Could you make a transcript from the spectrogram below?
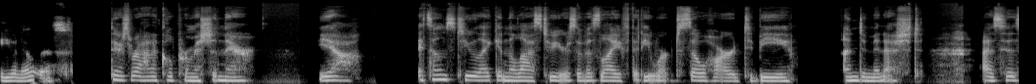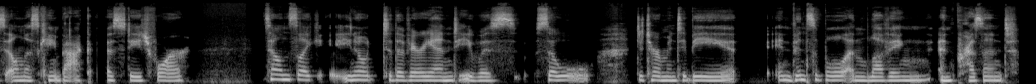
even illness. There's radical permission there. Yeah. It sounds too like in the last two years of his life that he worked so hard to be undiminished as his illness came back as stage four. It sounds like, you know, to the very end, he was so determined to be invincible and loving and present.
